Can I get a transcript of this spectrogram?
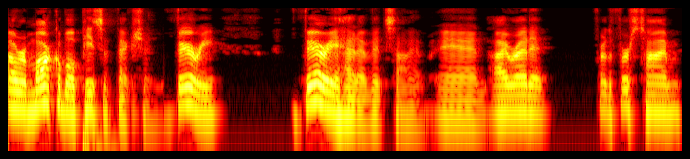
a remarkable piece of fiction. Very very ahead of its time. And I read it for the first time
